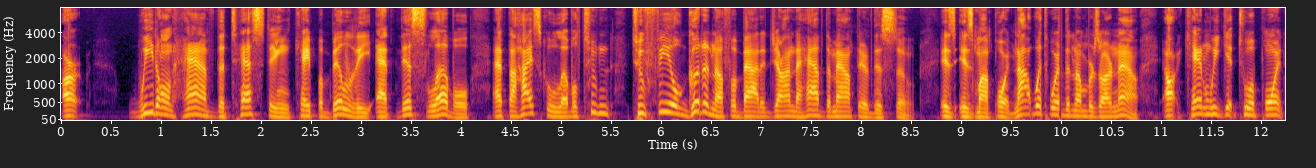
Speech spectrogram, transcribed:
are we don't have the testing capability at this level, at the high school level, to to feel good enough about it, John, to have them out there this soon. Is is my point? Not with where the numbers are now. Uh, can we get to a point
